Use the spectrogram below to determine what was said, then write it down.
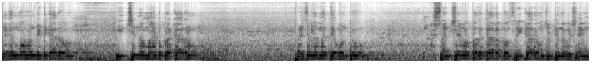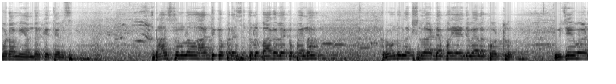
జగన్మోహన్ రెడ్డి గారు ఇచ్చిన మాట ప్రకారం ప్రజల మధ్య ఉంటూ సంక్షేమ పథకాలకు శ్రీకారం చుట్టిన విషయం కూడా మీ అందరికీ తెలుసు. రాష్ట్రంలో ఆర్థిక పరిస్థితులు బాగలేకపోయినా రెండు లక్షల డెబ్బై ఐదు వేల కోట్లు విజయవాడ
